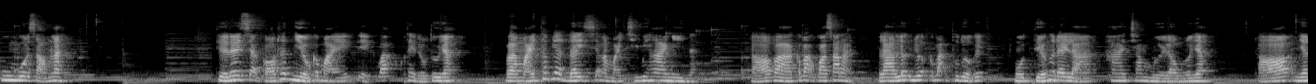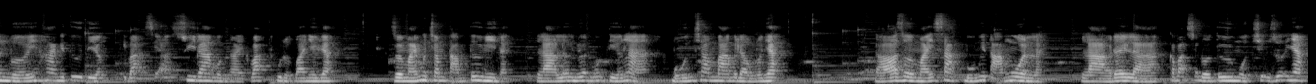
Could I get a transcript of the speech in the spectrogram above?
khu mua sắm này. Thì ở đây sẽ có rất nhiều các máy để các bạn có thể đầu tư nha. Và máy thấp nhất ở đây sẽ là máy 92.000 này. Đó, và các bạn quan sát này, là lợi nhuận các bạn thu được ấy, một tiếng ở đây là 210 đồng luôn nha. Đó, nhân với 24 tiếng thì bạn sẽ suy ra một ngày các bạn thu được bao nhiêu nha. Rồi máy 184.000 này, là lợi nhuận mỗi tiếng là 430 đồng luôn nha. Đó, rồi máy sạc 48 nguồn này là ở đây là các bạn sẽ đầu tư một triệu rưỡi nha.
